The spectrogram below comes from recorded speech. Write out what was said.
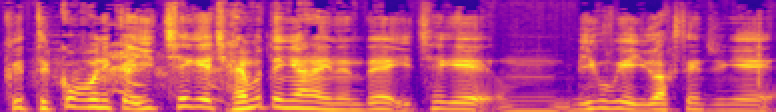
그 듣고 보니까 이 책에 잘못된 게 하나 있는데 이 책에 음, 미국의 유학생 중에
